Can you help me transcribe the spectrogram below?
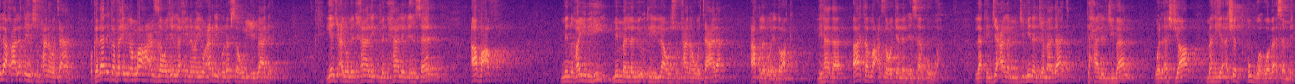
إلى خالقه سبحانه وتعالى. وكذلك فإن الله عز وجل حينما يعرف نفسه لعباده يجعل من حال من حال الإنسان أضعف من غيره ممن لم يؤته الله سبحانه وتعالى عقلا وإدراكا. لهذا آتى الله عز وجل الإنسان قوة. لكن جعل من من الجمادات كحال الجبال والأشجار ما هي أشد قوة وبأسا منه.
